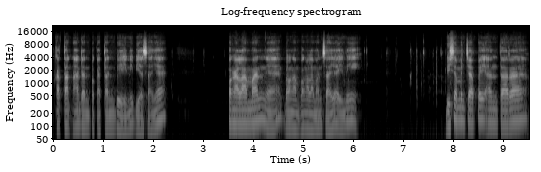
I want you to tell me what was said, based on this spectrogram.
pekatan A dan pekatan B ini biasanya pengalamannya, pengalaman saya ini bisa mencapai antara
